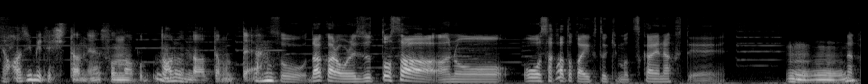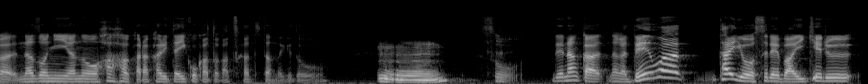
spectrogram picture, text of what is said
いや初めて知ったね。そんなことなるんだって思って。そう、だから俺ずっとさ、あのー大阪とか行く時も使えなくて、うんうん。なんか謎にあの、母から借りたイコカとか使ってたんだけど、うんうん。そう。で、なんか、なんか電話対応すればいける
